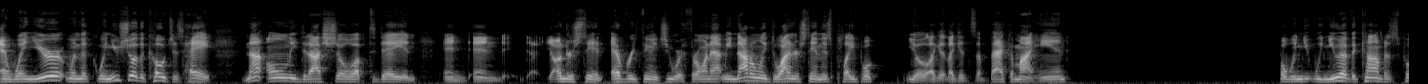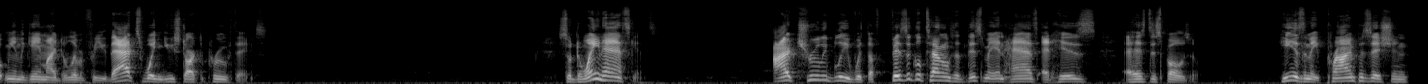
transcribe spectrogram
And when you're when the when you show the coaches, hey, not only did I show up today and and and understand everything that you were throwing at me, not only do I understand this playbook you know, like like it's the back of my hand. But when you when you have the confidence to put me in the game I deliver for you, that's when you start to prove things. So Dwayne Haskins, I truly believe with the physical talents that this man has at his at his disposal, he is in a prime position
